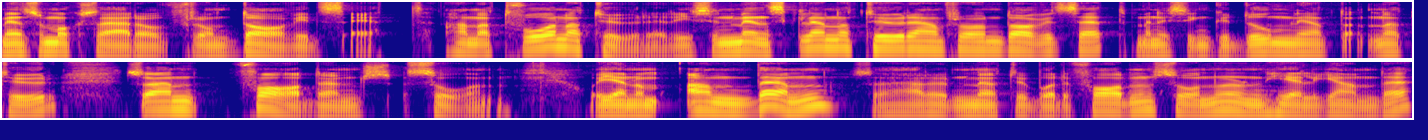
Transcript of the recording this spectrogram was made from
men som också är från Davids ett. Han har två naturer. I sin mänskliga natur är han från Davids ett, men i sin gudomliga natur så är han Faderns son. Och genom anden, så här möter vi både Fadern, Sonen och den helige ande,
